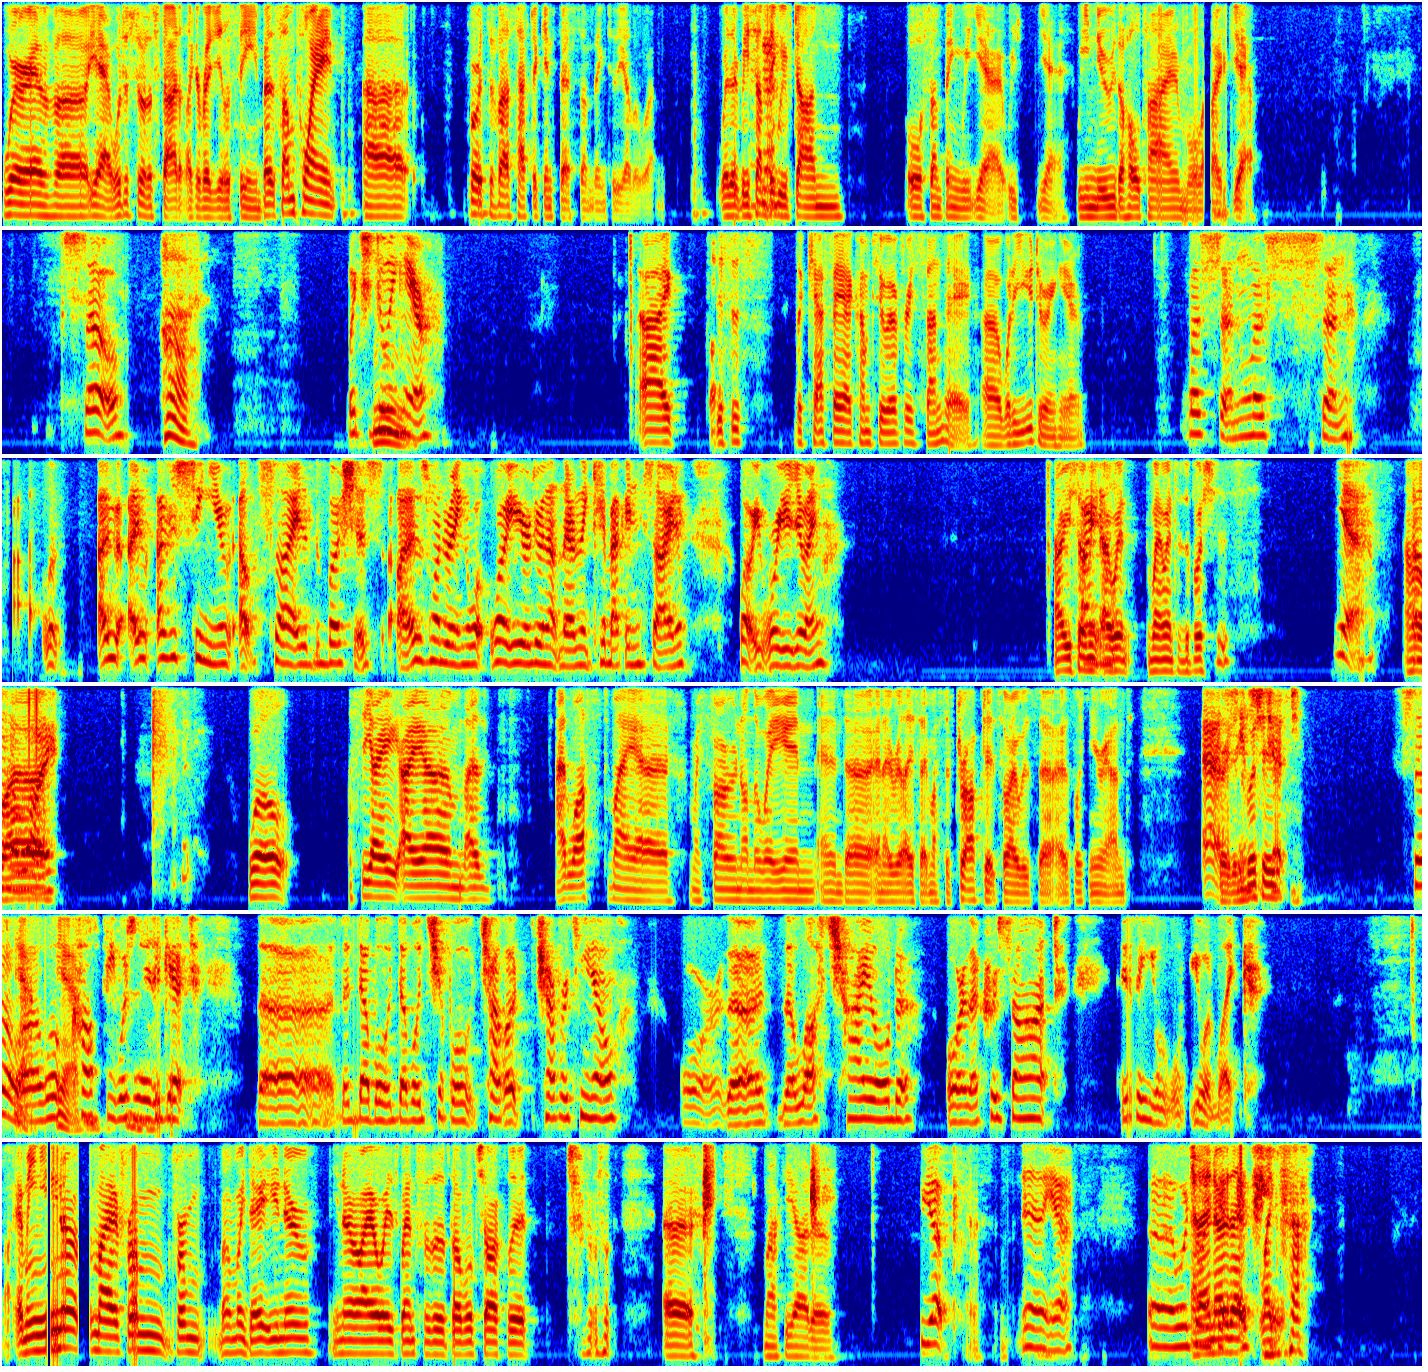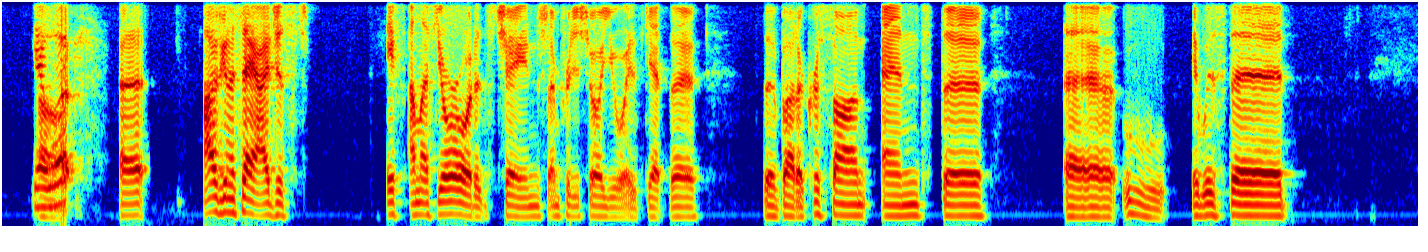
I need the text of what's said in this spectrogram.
wherever. Yeah, we'll just sort of start at like a regular scene, but at some point, uh, both of us have to confess something to the other one, whether it be something Okay. we've done or something we yeah we yeah we knew the whole time or like yeah. So, Huh. what you doing Hmm. here? I this is the cafe I come to every Sunday. Uh, what are you doing here? Listen, listen. Uh, Look, I I I've just seen you outside the bushes. I was wondering what what you were doing out there, and then came back inside. What were, were you doing? Are you saw I me. I went when I went to the bushes. Yeah, Oh, I don't know uh, why. Well, see, I, I, um, I, I lost my, uh, my phone on the way in, and, uh, and I realized I must have dropped it, so I was, uh, I was looking around. Ah, Straight in the bushes. So, Yeah, uh, what yeah. coffee was it to get? The the double double triple chocolate frappuccino, or the the lost child, or the croissant? Anything you you would like? I mean, you know, my from from when we date, you know, you know, I always went for the double chocolate, uh, macchiato. Yep. Yeah. Yeah, yeah. Uh, And I know that, like, yeah, uh, what? uh, I was gonna say, I just, if unless your order's changed, I'm pretty sure you always get the, the butter croissant and the, uh, ooh, it was the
